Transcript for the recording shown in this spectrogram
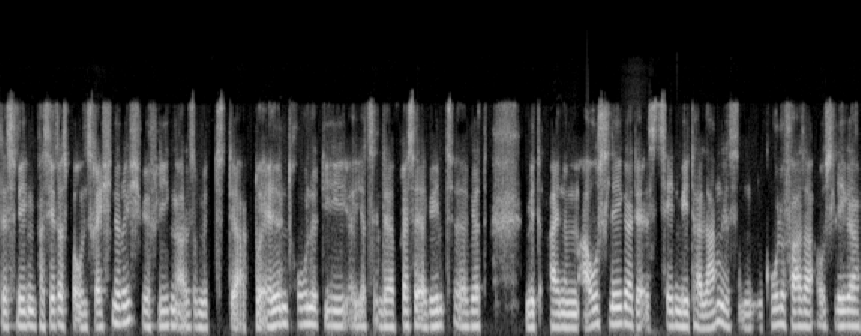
Deswegen passiert das bei uns rechnerisch. Wir fliegen also mit der aktuellen Drohne, die jetzt in der Presse erwähnt äh, wird, mit einem Ausleger, der ist zehn Meter lang, ist ein Kohlefaserausleger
